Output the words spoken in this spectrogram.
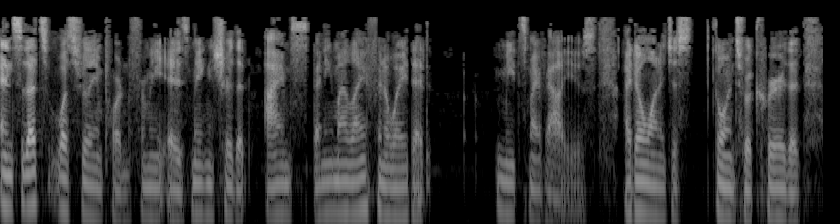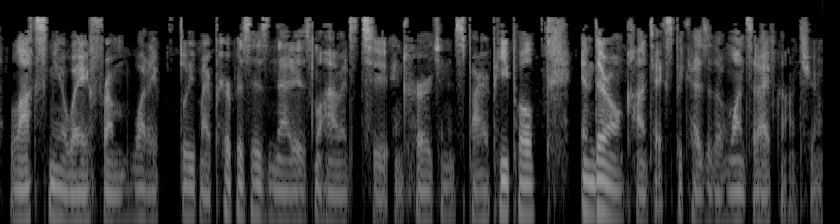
and so that's what's really important for me is making sure that I'm spending my life in a way that meets my values. I don't want to just go into a career that locks me away from what I believe my purpose is, and that is Mohammed to encourage and inspire people in their own context because of the ones that I've gone through.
